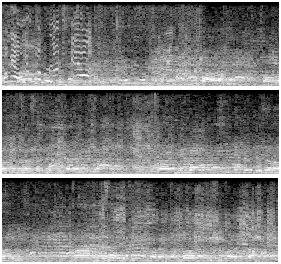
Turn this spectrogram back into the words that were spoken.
여기 어경도 불러주세요. 자, 종로경찰서 대기자입니다 자, 일반 시민들께서는 아, 해산해 주시기 바랍니다. 돌아가 주시기 바랍니다.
